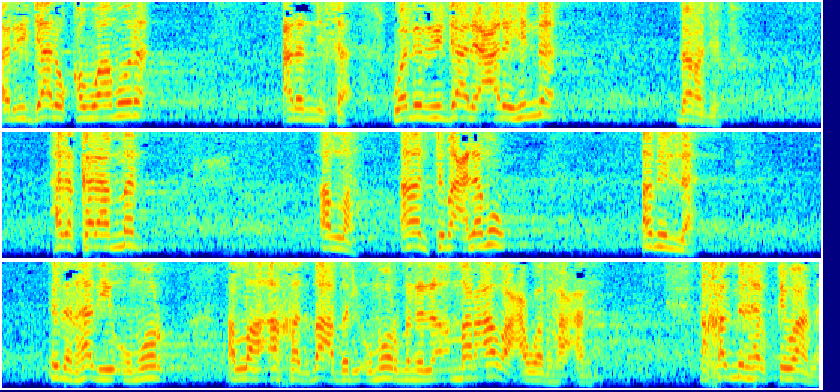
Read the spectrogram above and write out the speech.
الرجال قوامون على النساء وللرجال عليهن درجة. هذا كلام من؟ الله. أنتم أعلموا أم الله؟ إذا هذه أمور الله أخذ بعض الأمور من المرأة وعوضها عنها. أخذ منها القوامة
